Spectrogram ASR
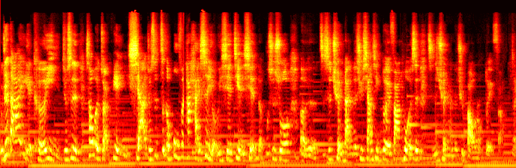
我觉得大家也可以就是稍微转变一下，就是这个部分它还是有一些界限的，不是说呃只是全然的去相信对方，或者是只是全然的去包容对方。对。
